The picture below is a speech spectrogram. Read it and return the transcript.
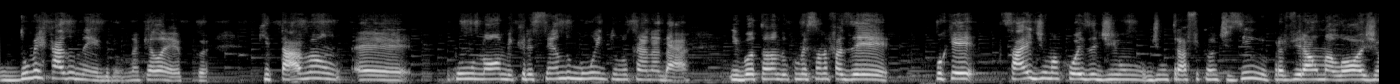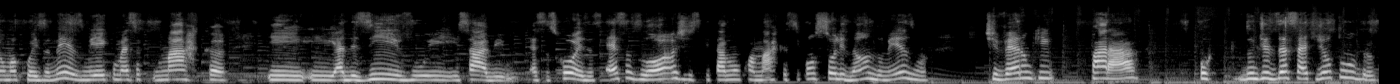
do mercado negro naquela época que estavam é, com o nome crescendo muito no Canadá e botando, começando a fazer, porque sai de uma coisa de um, de um traficantezinho para virar uma loja, uma coisa mesmo, e aí começa marca e, e, adesivo e sabe essas coisas. Essas lojas que estavam com a marca se consolidando mesmo tiveram que parar por, no dia 17 de outubro.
